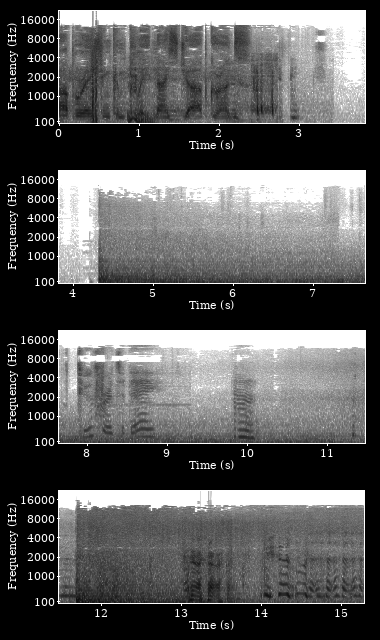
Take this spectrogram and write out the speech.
Operation complete. Nice job, grunts. Two for today. Mm.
